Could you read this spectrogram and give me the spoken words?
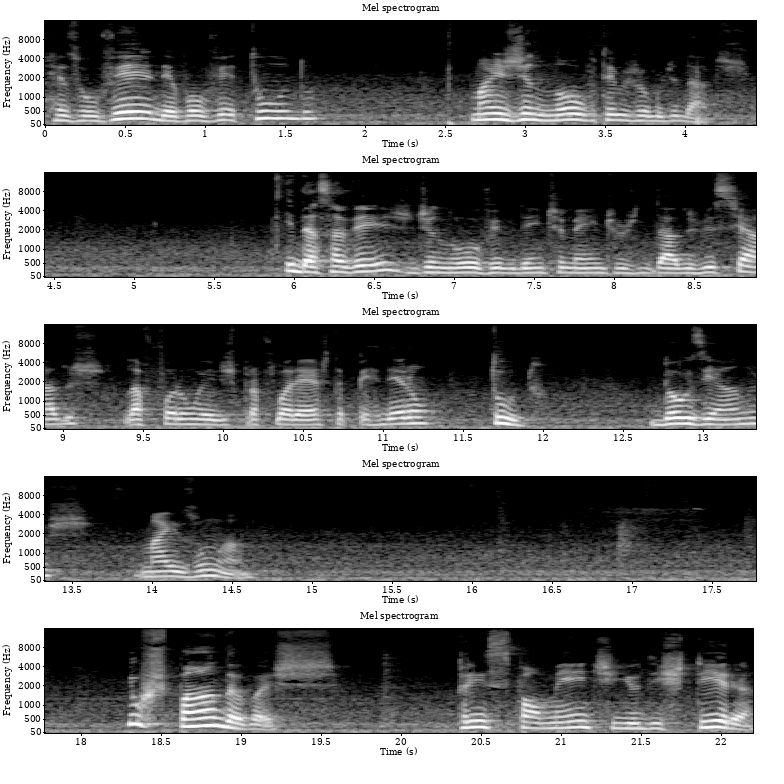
resolver, devolver tudo, mas de novo teve jogo de dados. E dessa vez, de novo, evidentemente, os dados viciados, lá foram eles para a floresta, perderam tudo. 12 anos, mais um ano. E os pândavas, principalmente Yudhishthira,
